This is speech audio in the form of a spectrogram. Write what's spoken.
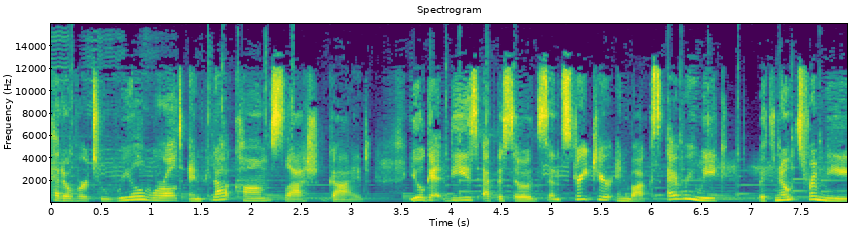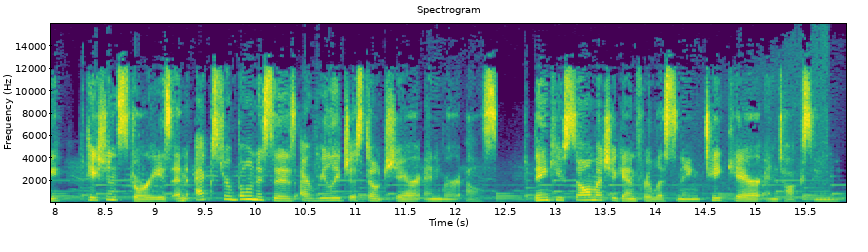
head over to realworldnp.com slash guide. You'll get these episodes sent straight to your inbox every week with notes from me, patient stories, and extra bonuses I really just don't share anywhere else. Thank you so much again for listening. Take care and talk soon.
